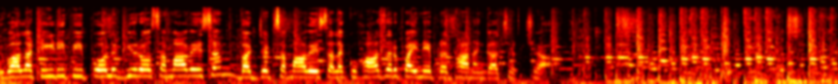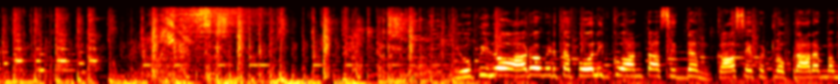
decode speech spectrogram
ఇవాళ టీడీపీ పోలిట్ బ్యూరో సమావేశం బడ్జెట్ సమావేశాలకు హాజరుపైనే ప్రధానంగా చర్చ. యూపీలో ఆరో విడత పోలింగ్కు అంతా సిద్ధం. కాసేపట్లో ప్రారంభం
